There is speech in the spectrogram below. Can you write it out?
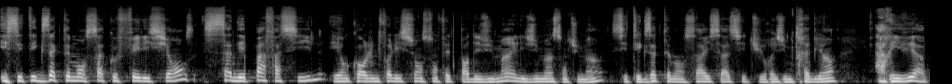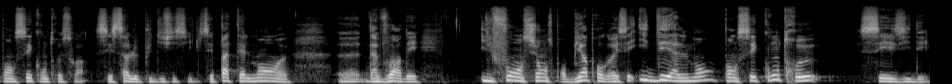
Et c'est exactement ça que fait les sciences. Ça n'est pas facile. Et encore une fois, les sciences sont faites par des humains et les humains sont humains. C'est exactement ça. Et ça, si tu résumes très bien, arriver à penser contre soi. C'est ça le plus difficile. C'est pas tellement euh, euh, d'avoir des. Il faut en science pour bien progresser, idéalement penser contre ses idées.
